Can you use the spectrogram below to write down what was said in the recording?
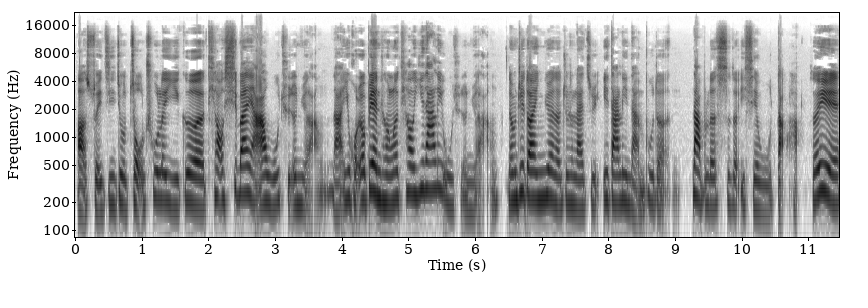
啊，随机就走出了一个跳西班牙舞曲的女郎，那一会儿又变成了跳意大利舞曲的女郎。那么这段音乐呢，就是来自于意大利南部的那不勒斯的一些舞蹈哈。所以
